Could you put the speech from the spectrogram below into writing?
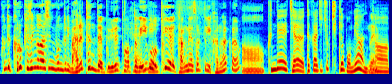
근데 그렇게 생각하시는 분들이 많을 텐데 미래통합당에 이거 네. 어떻게 당내 설득이 가능할까요? 어 근데 제가 여태까지 쭉 지켜보면 네. 어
